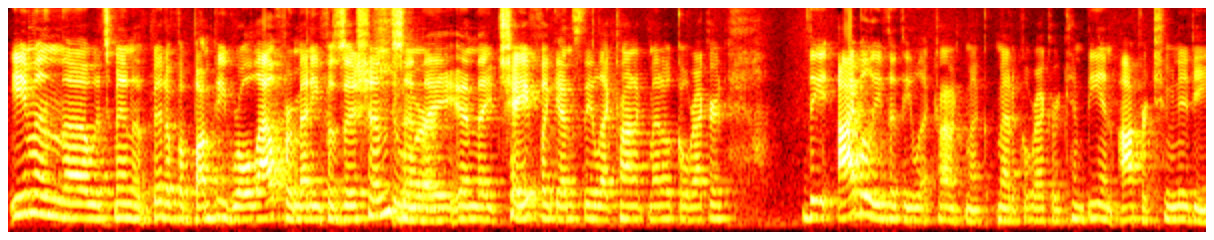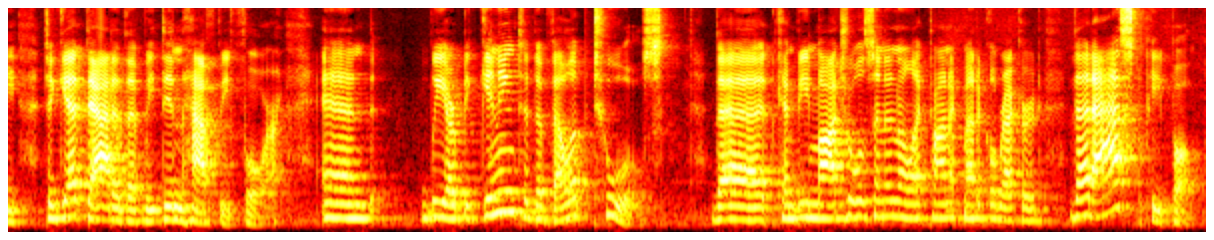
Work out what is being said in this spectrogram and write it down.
even though it's been a bit of a bumpy rollout for many physicians Sure. and they and they chafe against the electronic medical record, the I believe that the electronic me- medical record can be an opportunity to get data that we didn't have before. And we are beginning to develop tools that can be modules in an electronic medical record that ask people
